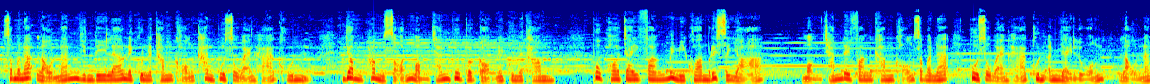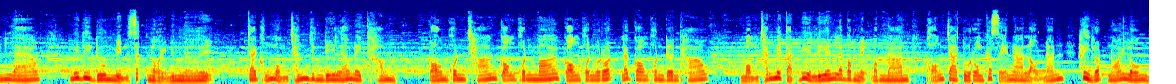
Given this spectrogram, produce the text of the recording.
สมณะเหล่านั้นยินดีแล้วในคุณธรรมของท่านผู้แสวงหาคุณ ย่อมพร่ำสอนหม่อมฉันผู้ประกอบในคุณธรรม ผู้พอใจฟังไม่มีความริษยา หม่อมฉันได้ฟังคำของสมณะผู้แสวงหาคุณอันใหญ่หลวงเหล่านั้นแล้ว ไม่ได้ดูหมิ่นสักหน่อยหนึงเลย ใจของหม่อมฉันยินดีแล้วในธรรม กองพลช้าง กองพลม้า กองพลรถ และกองพลเดินเท้าหม่อมฉันไม่ตัดเบี้ยเลี้ยงและบำเหน็จบำนาญของจาตุรงคเสนาเหล่านั้นให้ลดน้อยลง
